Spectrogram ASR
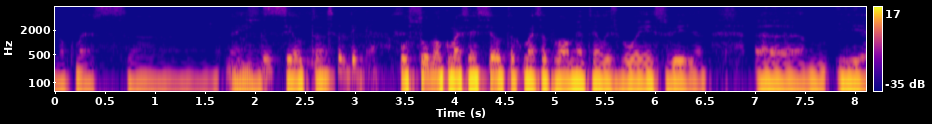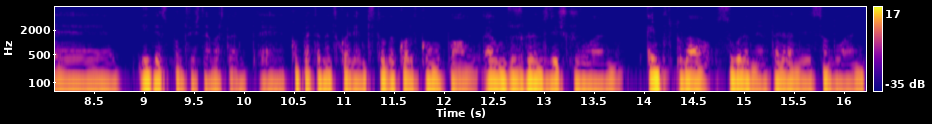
não começa em Sul. Ceuta o Sul não começa em Ceuta, começa provavelmente em Lisboa e em Sevilha. Ahm, e, é, e desse ponto de vista é bastante, é completamente coerente, estou de acordo com o Paulo. É um dos grandes discos do ano. Em Portugal, seguramente a grande edição do ano.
